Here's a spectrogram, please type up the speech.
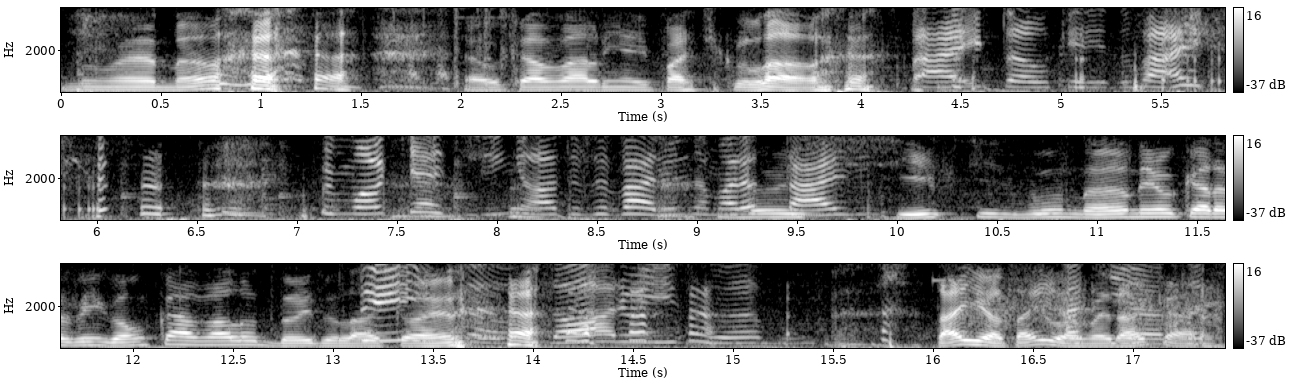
é não? É o cavalinho aí particular, ó. Vai então, querido, vai. Fui mó quietinho, ó, teve barulho na No marotagem. shift bunando e o cara vem igual um cavalo doido lá Sim, correndo. adoro isso, amo. Tá aí, ó, tá aí, ó, Tá vai aqui, dar a tá cara.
